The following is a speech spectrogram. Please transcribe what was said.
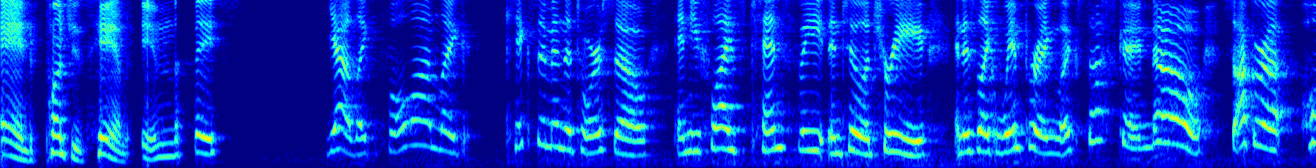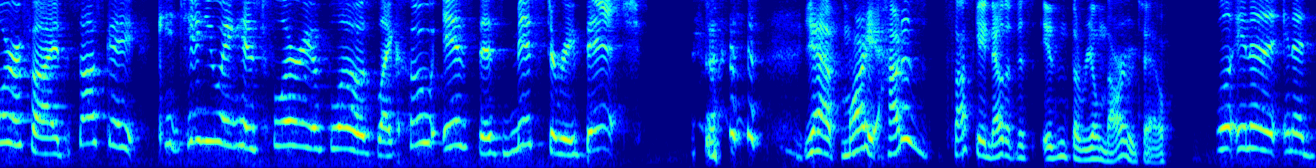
and punches him in the face. Yeah, like full on, like kicks him in the torso and he flies 10 feet into a tree and is like whimpering, like, Sasuke, no! Sakura, horrified. Sasuke continuing his flurry of blows, like, who is this mystery bitch? yeah, Mari, how does Sasuke know that this isn't the real Naruto? Well, in a in a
